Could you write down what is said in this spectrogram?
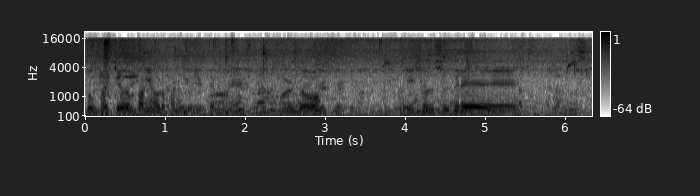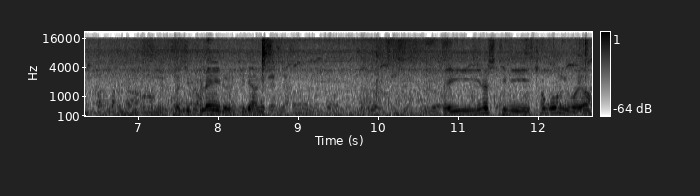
좋은 발전 방향으로 가는 거기 때문에 오늘도 저희 선수들의 멋진 플레이를 기대하겠습니다. 저희 위너스 팀이 초공이고요.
